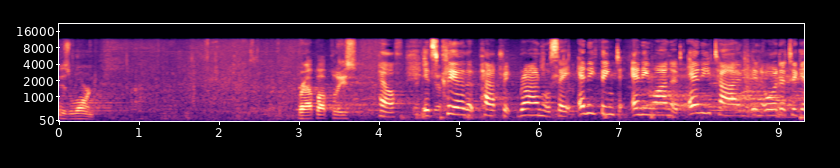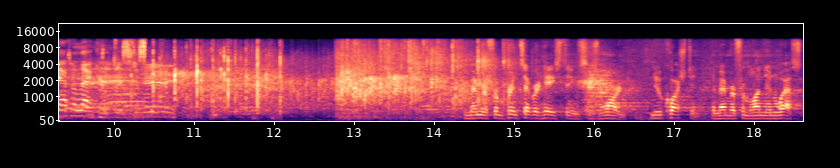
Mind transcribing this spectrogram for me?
is warned. Wrap up, please. health. It's clear that Patrick Brown will say anything to anyone at any time in order to get elected, Mr. Speaker. Member from Prince Edward Hastings is warned. New question. The member from London West.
